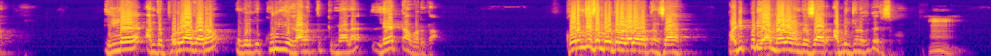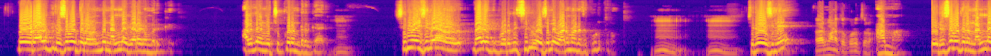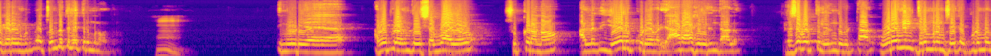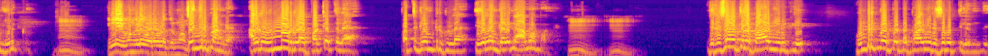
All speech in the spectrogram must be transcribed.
இல்ல அந்த பொருளாதாரம் உங்களுக்கு குறுகிய காலத்துக்கு மேல லேட்டா வருதா? குறைஞ்ச சம்பளத்துல வேலை பார்த்தேன் சார் படிப்படியா மேல வந்தேன் சார் அப்படின்னு சொன்னதுக்கு ரிசவம். ம். இப்போ ஒரு ஆளுக்கு ரிசவத்துல வந்து நல்ல கிரகம் இருக்கு. அல்லது அங்க சுக்கிரன் இருக்காரு. ம். சிறு வயசுல வேலைக்கு போறது சிறு வயசுல வருமானத்தை கொடுத்துரும். ம் ம். சிறு வயசுலே வருமானத்தை கொடுத்துரும். ஆமா. ரிசவத்துல நல்ல கிரகம் இருக்குன்னா சொந்தத்திலே திருமணம் வந்துடும் ம். எங்களுடைய அமைப்புல வந்து செவ்வாயோ சுக்கிரனோ அல்லது ஏழுக்குடையவர் யாராக இருந்தாலும் ரிசவத்தில் இருந்து விட்டால் உறவில் திருமணம் செய்த குடும்பம் இருக்கும். ம். இல்ல இவங்களே உறவுல திரும்ப செஞ்சிருப்பாங்க. அல்லது உள்ளூர்ல பக்கத்துல பத்து கிலோமீட்டருக்குள்ள இதெல்லாம் கிழங்கு ஆமாப்பாங்க இந்த ரிசவத்துல பாவி இருக்கு. ஒன்றுக்கு மேற்பட்ட பாவி ரிசவத்தில் இருந்து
